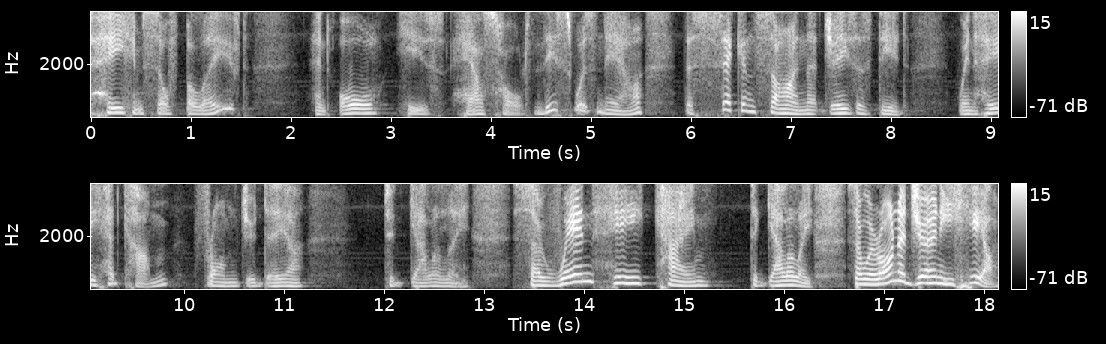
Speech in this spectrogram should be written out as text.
he himself believed, and all his household. This was now the second sign that Jesus did when he had come from Judea to Galilee. So when he came to Galilee, so we're on a journey here.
